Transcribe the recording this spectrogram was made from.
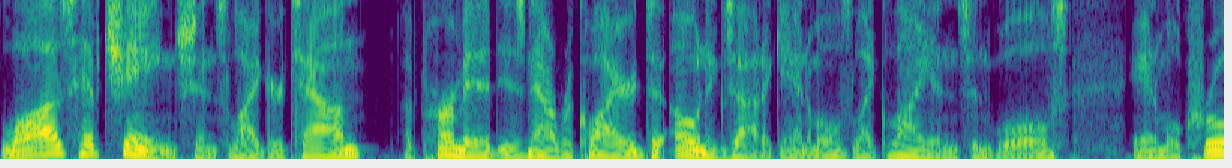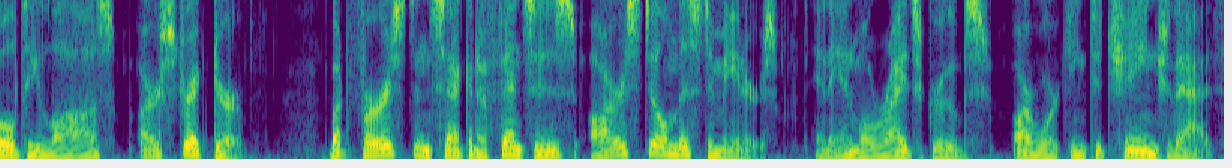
Laws have changed since Liger Town. A permit is now required to own exotic animals like lions and wolves. Animal cruelty laws are stricter. But first and second offenses are still misdemeanors, and animal rights groups are working to change that.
